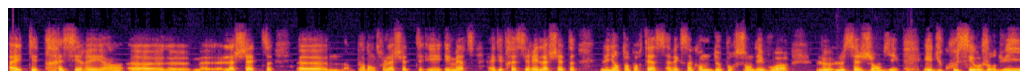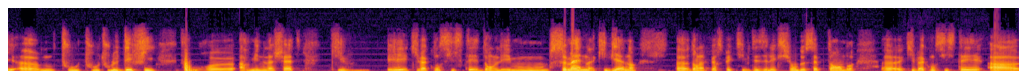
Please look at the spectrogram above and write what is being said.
a été très serré. Hein. Euh, Lachette, euh, pardon, entre Lachette et, et, Merz a été très serré. Lachette l'ayant emporté avec 52% des voix le, le, 16 janvier. Et du coup, c'est aujourd'hui tout, le défi pour Armin Lachette qui et qui va consister dans les semaines qui viennent euh, dans la perspective des élections de septembre, euh, qui va consister à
